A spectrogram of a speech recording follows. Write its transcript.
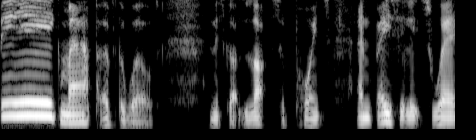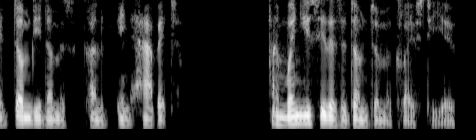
big map of the world and it's got lots of points. And basically, it's where Dum Dummers kind of inhabit. And when you see there's a dum dummer close to you,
